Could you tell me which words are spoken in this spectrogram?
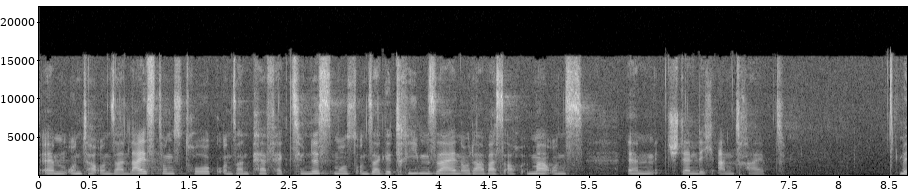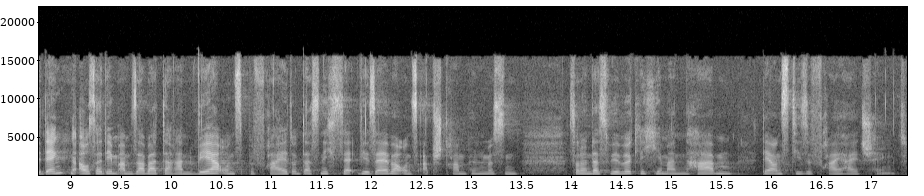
ähm, unter unseren Leistungsdruck, unseren Perfektionismus, unser Getriebensein oder was auch immer uns ähm, ständig antreibt. Wir denken außerdem am Sabbat daran, wer uns befreit und dass nicht wir selber uns abstrampeln müssen, sondern dass wir wirklich jemanden haben, der uns diese Freiheit schenkt.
